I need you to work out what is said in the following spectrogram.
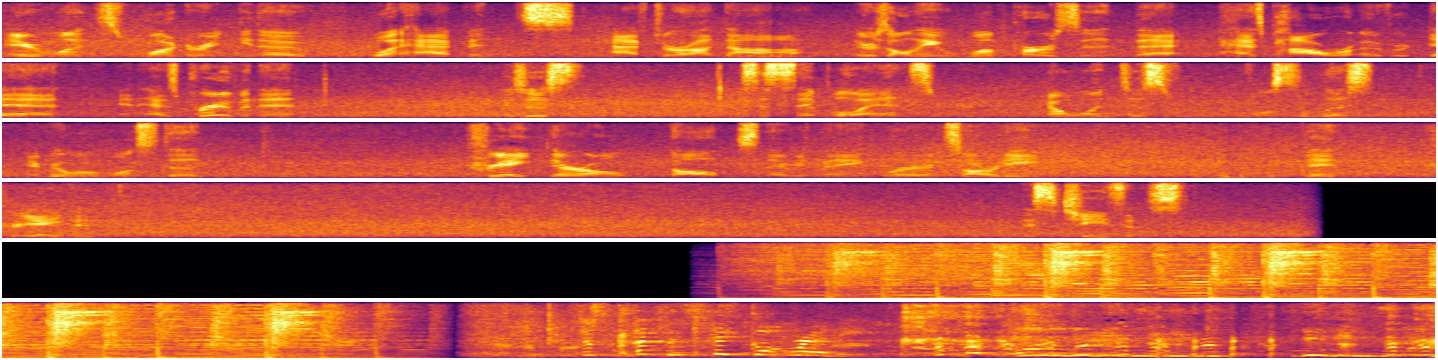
Everyone's wondering, you know, what happens after I die? There's only one person that has power over death and has proven it. It's just, it's a simple answer. No one just wants to listen. Everyone wants to create their own thoughts and everything where it's already been created. this Jesus. Just cut the steak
